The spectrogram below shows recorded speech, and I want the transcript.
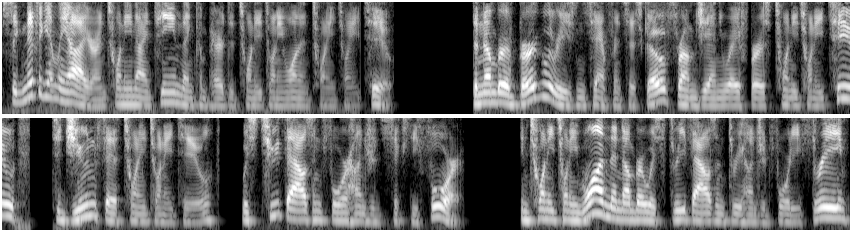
significantly higher in 2019 than compared to 2021 and 2022. The number of burglaries in San Francisco from January 1st, 2022 to June 5th, 2022 was 2,464. In 2021, the number was 3,343,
